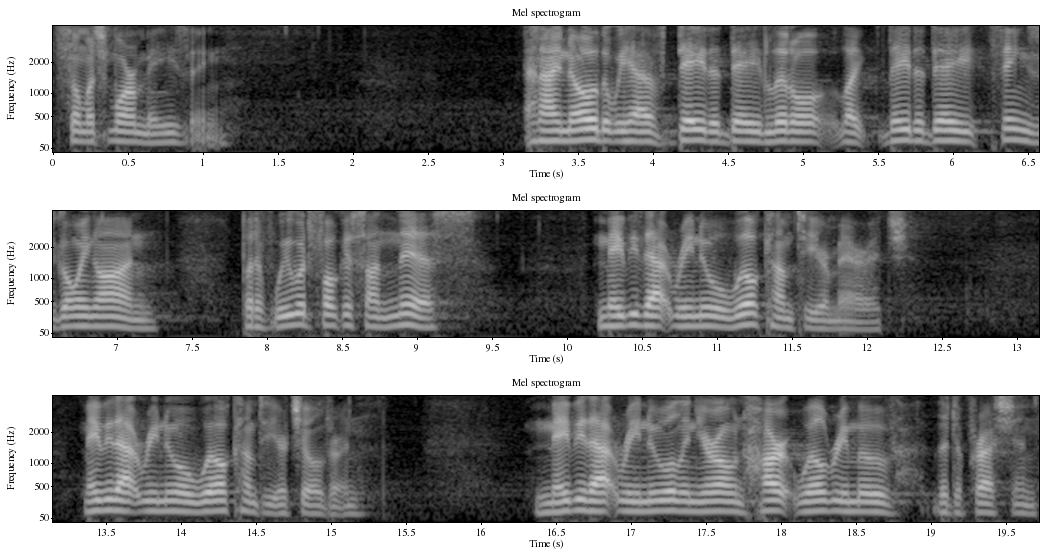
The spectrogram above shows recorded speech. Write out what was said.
so much more amazing. And I know that we have day to day little, like day to day things going on, but if we would focus on this, maybe that renewal will come to your marriage. Maybe that renewal will come to your children. Maybe that renewal in your own heart will remove the depression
